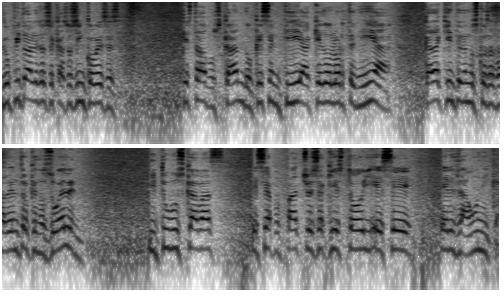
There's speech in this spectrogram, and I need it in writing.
Lupita D'Alessio se casó cinco veces? ¿Qué estaba buscando? ¿Qué sentía? ¿Qué dolor tenía? Cada quien tenemos cosas adentro que nos duelen. Y tú buscabas ese apapacho, ese aquí estoy, ese eres la única.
